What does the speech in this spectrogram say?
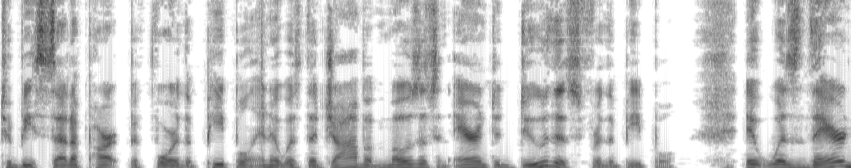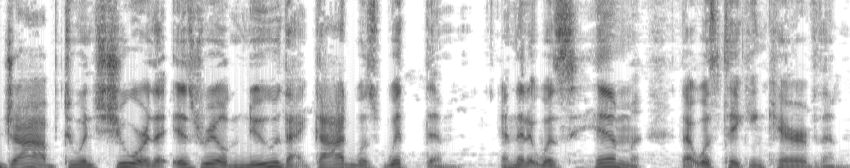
to be set apart before the people, and it was the job of Moses and Aaron to do this for the people. It was their job to ensure that Israel knew that God was with them and that it was Him that was taking care of them.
